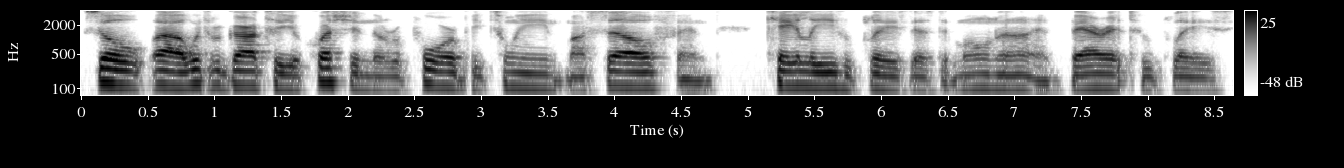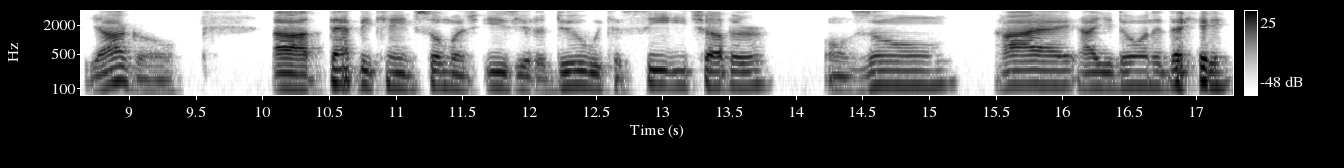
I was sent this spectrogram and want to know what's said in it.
So uh, with regard to your question the rapport between myself and kaylee who plays desdemona and barrett who plays iago uh, that became so much easier to do. We could see each other on Zoom. Hi, how you doing today?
